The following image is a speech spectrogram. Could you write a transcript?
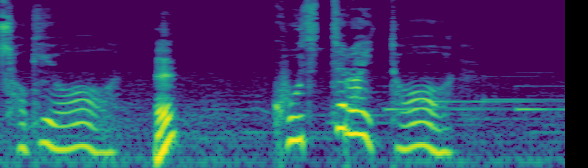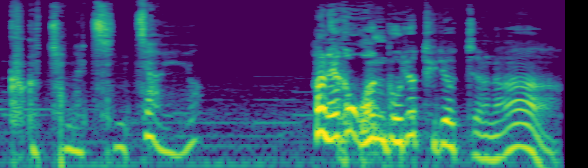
저기요. 에? 고스트라이터. 그거 정말 진짜예요? 아, 내가 원고료 드렸잖아.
